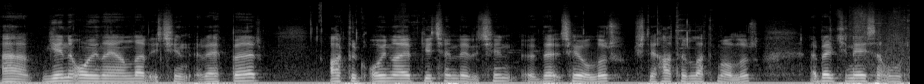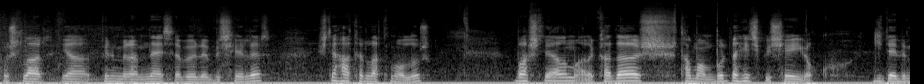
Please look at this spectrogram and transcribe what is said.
Ha, yeni oynayanlar için rehber, artık oynayıp geçenler için de şey olur, işte hatırlatma olur. E, belki neyse unutmuşlar ya bilmiyorum neyse böyle bir şeyler. İşte hatırlatma olur. Başlayalım arkadaş. Tamam burada hiçbir şey yok. Gidelim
